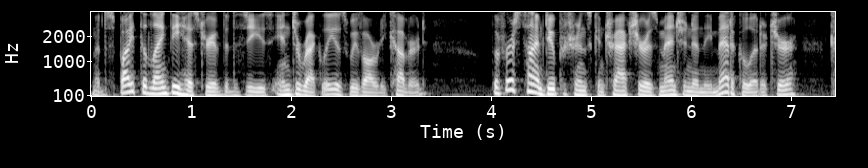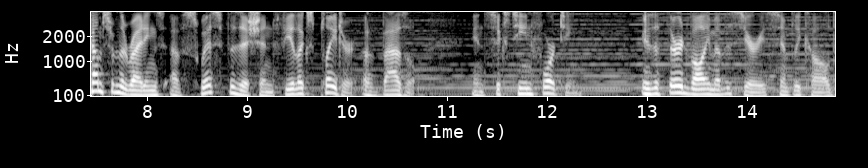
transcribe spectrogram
Now, despite the lengthy history of the disease indirectly, as we've already covered, the first time Dupuytren's contracture is mentioned in the medical literature comes from the writings of Swiss physician Felix Plater of Basel in 1614, in the third volume of a series simply called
